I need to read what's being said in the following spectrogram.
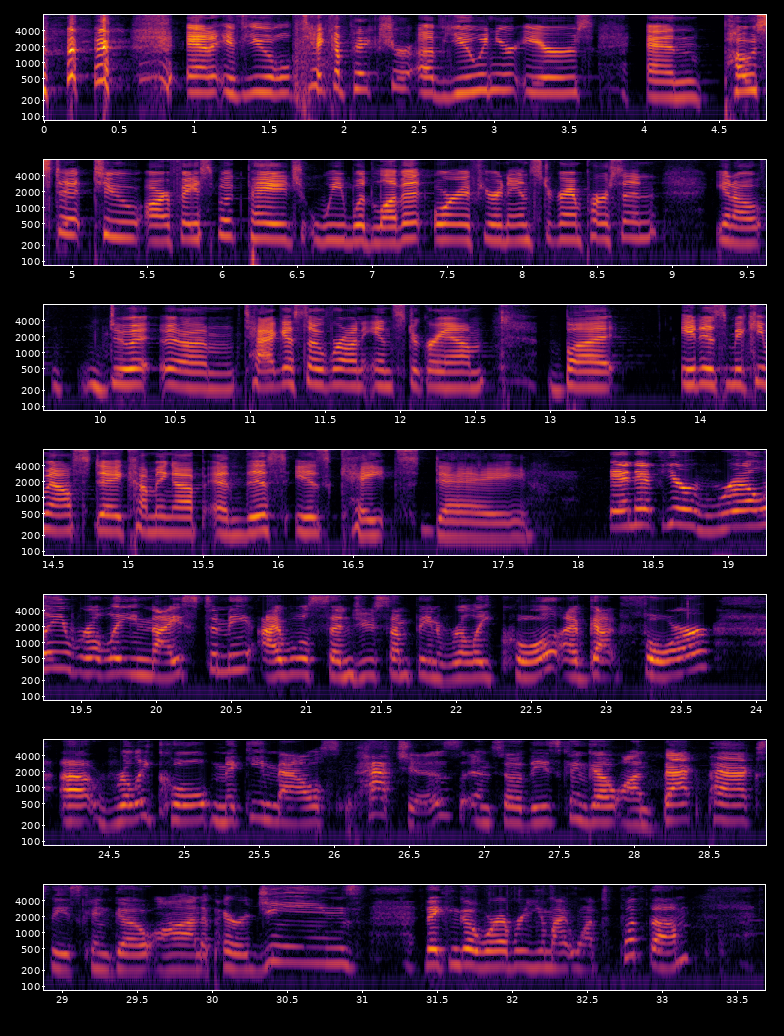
and if you'll take a picture of you and your ears and post it to our Facebook page, we would love it. Or if you're an Instagram person, you know, do it, um, tag us over on Instagram. But it is Mickey Mouse Day coming up, and this is Kate's Day. And if you're really, really nice to me, I will send you something really cool. I've got four uh, really cool Mickey Mouse patches. And so these can go on backpacks, these can go on a pair of jeans, they can go wherever you might want to put them.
